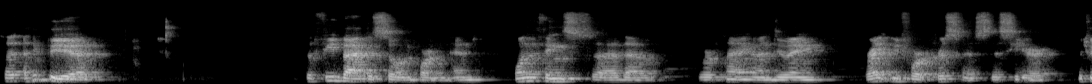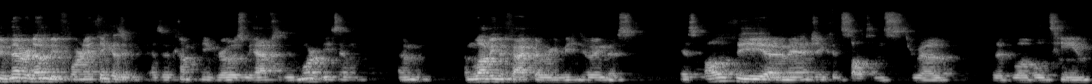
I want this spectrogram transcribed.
So I think the uh, the feedback is so important, and one of the things uh, that we're planning on doing right before Christmas this year, which we've never done before. And I think as a, as a company grows, we have to do more of these. And I'm, I'm loving the fact that we're going to be doing this. Is all of the uh, managing consultants throughout the global team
